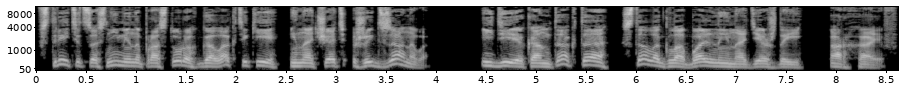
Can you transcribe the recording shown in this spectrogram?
встретиться с ними на просторах галактики и начать жить заново. Идея контакта стала глобальной надеждой Архаев.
